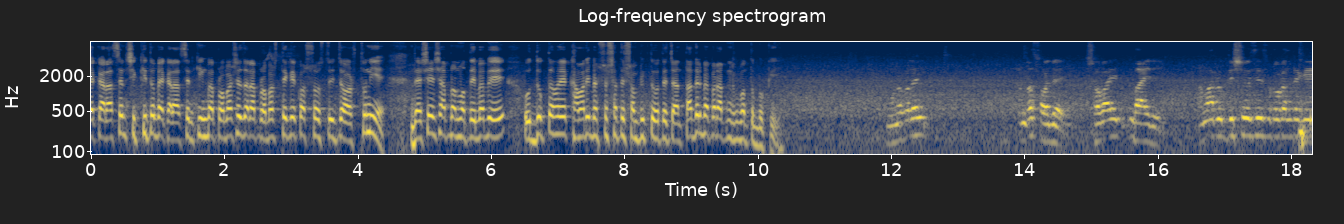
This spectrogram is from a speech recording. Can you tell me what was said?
বেকার আছেন শিক্ষিত বেকার আছেন কিংবা প্রবাসে যারা প্রবাস থেকে কষ্ট অর্থ নিয়ে দেশে এসে আপনার মতো এইভাবে উদ্যোক্তা হয়ে খামারি ব্যবসার সাথে সম্পৃক্ত হতে চান তাদের ব্যাপারে আপনার মন্তব্য কী? মনে করেন আমরা সবাই বাইরে। আমার উদ্দেশ্য হয়েছে ছোটকাল থেকে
